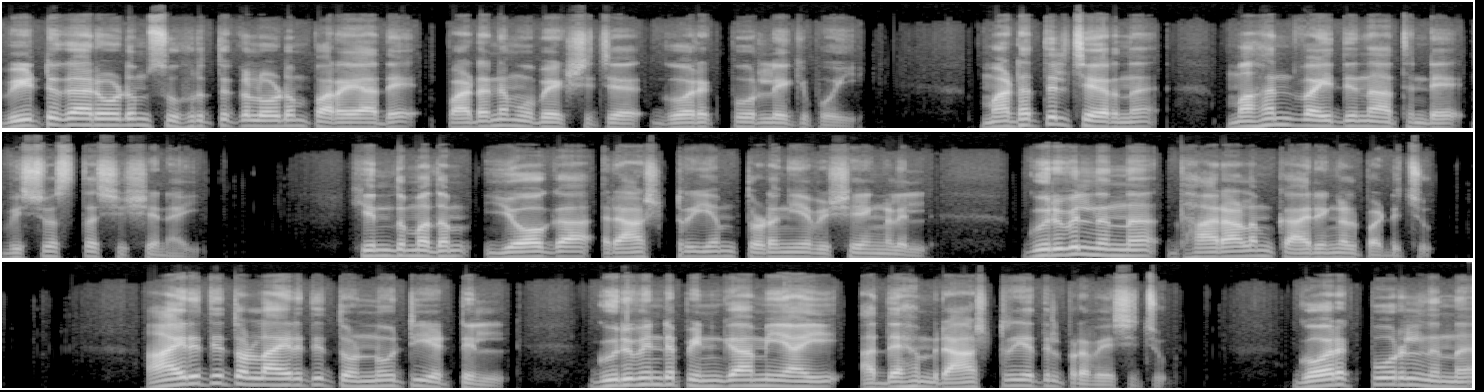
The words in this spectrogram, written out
വീട്ടുകാരോടും സുഹൃത്തുക്കളോടും പറയാതെ പഠനമുപേക്ഷിച്ച് ഗോരഖ്പൂരിലേക്ക് പോയി. മഠത്തിൽ ചേർന്ന് മഹന്ത് വൈദ്യനാഥിന്റെ വിശ്വസ്ത ശിഷ്യനായി. ഹിന്ദുമതം യോഗ രാഷ്ട്രീയം തുടങ്ങിയ വിഷയങ്ങളിൽ ഗുരുവിൽ നിന്ന് ധാരാളം കാര്യങ്ങൾ പഠിച്ചു. ആയിരത്തി തൊള്ളായിരത്തി തൊണ്ണൂറ്റിയെട്ടിൽ ഗുരുവിന്റെ പിൻഗാമിയായി അദ്ദേഹം രാഷ്ട്രീയത്തിൽ പ്രവേശിച്ചു. ഗോരഖ്പൂരിൽ നിന്ന്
